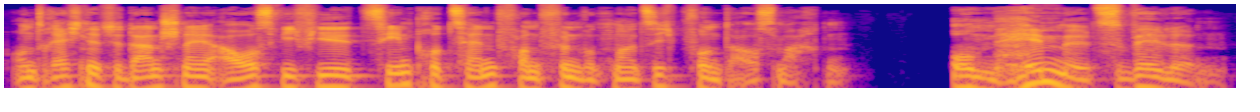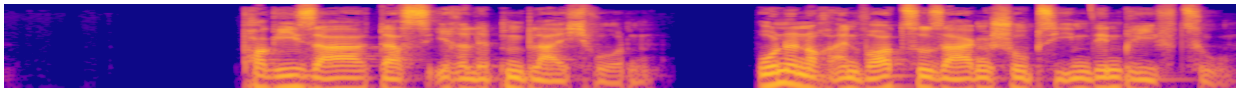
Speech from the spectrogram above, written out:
und rechnete dann schnell aus, wie viel 10% von 95 Pfund ausmachten. Um Himmels willen! Poggy sah, dass ihre Lippen bleich wurden. Ohne noch ein Wort zu sagen, schob sie ihm den Brief zu.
